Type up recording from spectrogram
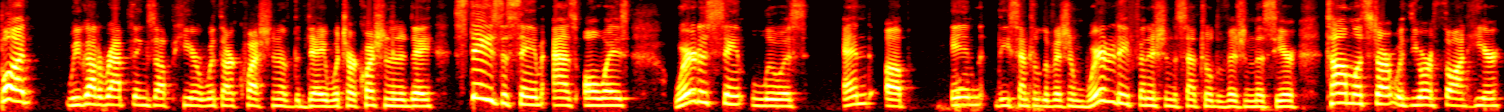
But we've got to wrap things up here with our question of the day, which our question of the day stays the same as always. Where does St. Louis end up in the Central Division? Where did they finish in the Central Division this year? Tom, let's start with your thought here.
